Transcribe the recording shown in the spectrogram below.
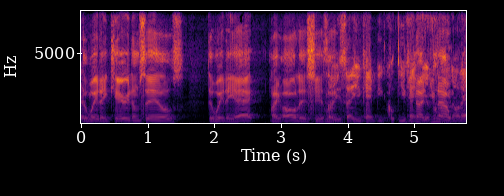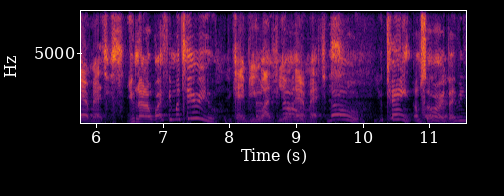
the way they carry themselves, the way they act, like all that shit. So like, you say you can't be you can't not- be a you queen not- on air matches. you're not a wifey material. You can't be wifey on air matches. No, you can't. I'm sorry, Okay. baby.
